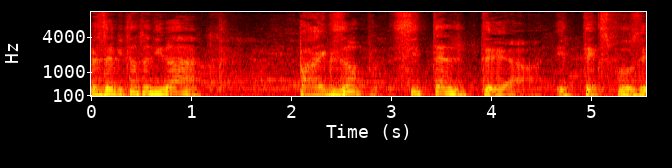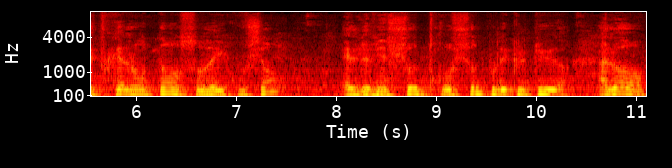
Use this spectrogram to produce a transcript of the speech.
Les habitants te dira, par exemple, si telle terre est exposée très longtemps au soleil couchant, elle devient chaude, trop chaude pour les cultures. Alors,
